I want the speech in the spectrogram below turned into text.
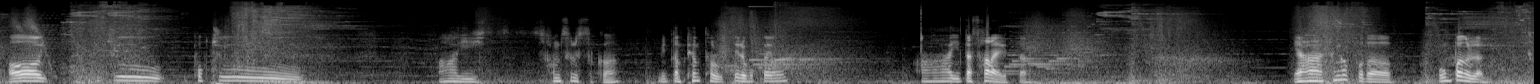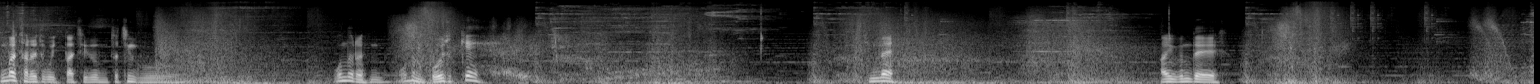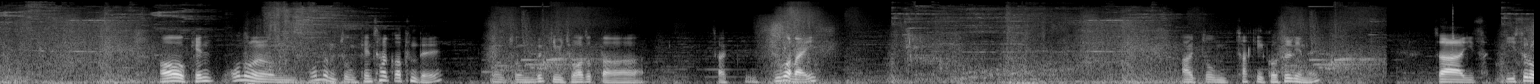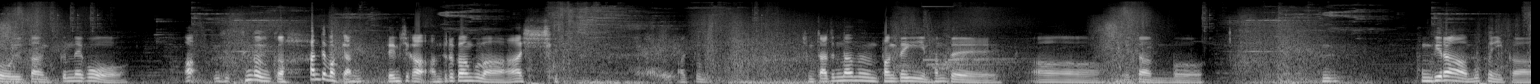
어 폭주 폭주. 아 이 삼수를 쓸까? 일단 평타로 때려볼까요? 아 이따 살아야겠다. 야 생각보다 몸빵을 정말 잘해주고 있다 지금 저 친구. 오늘은 오늘은 보여줄게 힘내 아니 근데 어, 괜, 오늘은, 오늘은 좀 괜찮을 것 같은데? 오늘 좀 느낌이 좋아졌다. 자, 죽어라, 이. 아, 좀 자기 거슬리네. 자, 이, 이스로 일단 끝내고, 아, 생각해보니까 한 대밖에 안, 데미지가 안 들어가는구나. 아씨. 아, 좀, 좀 짜증나는 방댕이긴 한데, 어, 일단 뭐, 풍, 풍비랑 묶으니까,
